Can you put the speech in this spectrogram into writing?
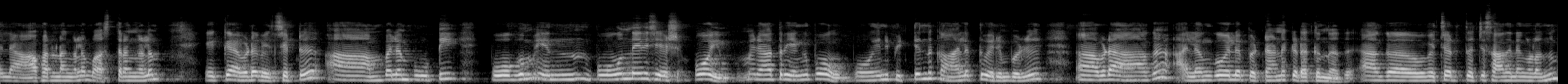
എല്ലാ ആഭരണങ്ങളും വസ്ത്രങ്ങളും ഒക്കെ അവിടെ വെച്ചിട്ട് ആ അമ്പലം പൂട്ടി പോകും എന്ന് പോകുന്നതിന് ശേഷം പോയി. രാത്രി അങ്ങ് പോകും. പോയതിന് പിറ്റേന്ന് കാലത്ത് വരുമ്പോൾ അവിടെ ആകെ അലങ്കോലപ്പെട്ടാണ് കിടക്കുന്നത്. ആകെ വെച്ചെടുത്ത് വെച്ച സാധനങ്ങളൊന്നും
